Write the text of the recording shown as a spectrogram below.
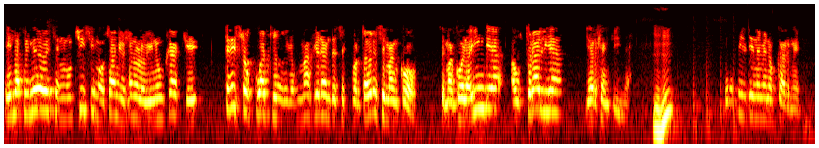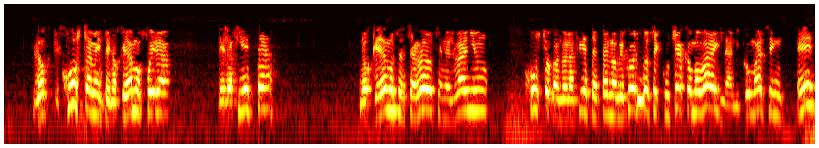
Es la primera vez en muchísimos años, yo no lo vi nunca, que tres o cuatro de los más grandes exportadores se mancó. Se mancó la India, Australia y Argentina. Brasil tiene menos carne. Lo, justamente nos quedamos fuera de la fiesta, nos quedamos encerrados en el baño justo cuando la fiesta está en lo mejor y vos escuchás cómo bailan y cómo hacen, ¿eh?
